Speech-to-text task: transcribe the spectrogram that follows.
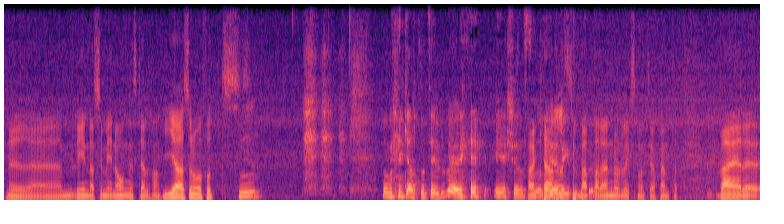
Nu eh, lindas ju min ångest i alla fall. Ja, så de har fått... Mm. Och vilka alternativ det. E-tjänster För och Kammers e-legitimation. fattar ändå liksom att jag skämtar. Vad är det?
